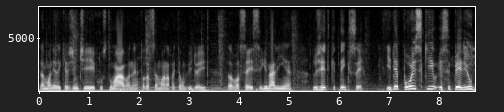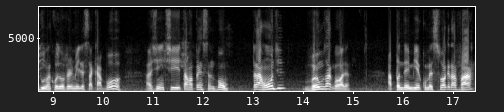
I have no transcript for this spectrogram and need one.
da maneira que a gente costumava, né? Toda semana vai ter um vídeo aí para vocês seguir na linha do jeito que tem que ser. E depois que esse período na coroa vermelha se acabou, a gente estava pensando, bom, para onde vamos agora? A pandemia começou a gravar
